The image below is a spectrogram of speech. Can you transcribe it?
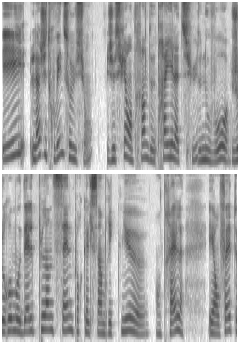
Et là, j'ai trouvé une solution. Je suis en train de travailler là-dessus. De nouveau, je remodèle plein de scènes pour qu'elles s'imbriquent mieux euh, entre elles. Et en fait,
